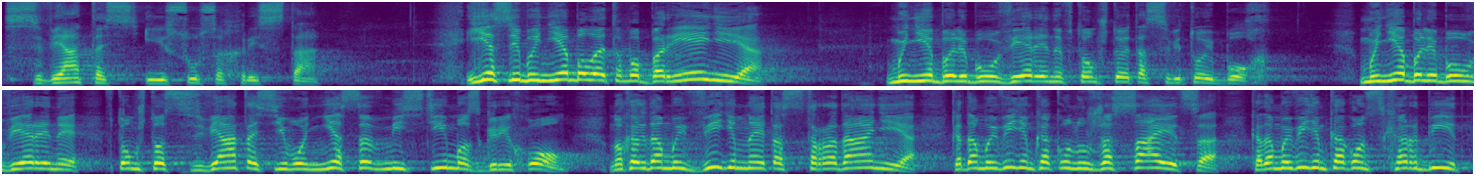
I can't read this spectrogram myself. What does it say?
святость Иисуса Христа. Если бы не было этого борения – мы не были бы уверены в том, что это святой Бог. Мы не были бы уверены в том, что святость Его несовместима с грехом. Но когда мы видим на это страдание, когда мы видим, как Он ужасается, когда мы видим, как Он скорбит,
